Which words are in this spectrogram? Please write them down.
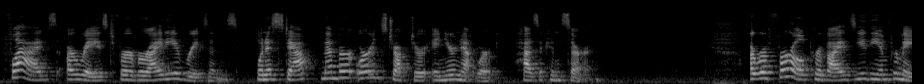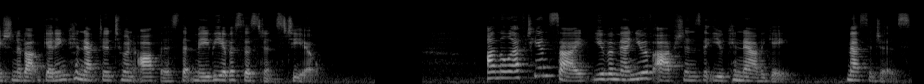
Flags are raised for a variety of reasons when a staff member or instructor in your network has a concern. A referral provides you the information about getting connected to an office that may be of assistance to you. On the left-hand side, you have a menu of options that you can navigate. Messages.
